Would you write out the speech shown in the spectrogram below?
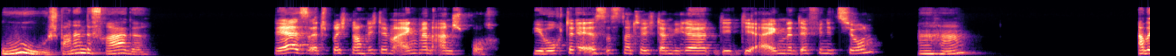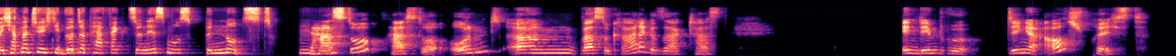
Uh, spannende Frage. Ja, es entspricht noch nicht dem eigenen Anspruch. Wie hoch der ist, ist natürlich dann wieder die, die eigene Definition. Aha. Aber ich habe natürlich die Wörter Perfektionismus benutzt. Mhm. Hast du, hast du. Und ähm, was du gerade gesagt hast, indem du Dinge aussprichst,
